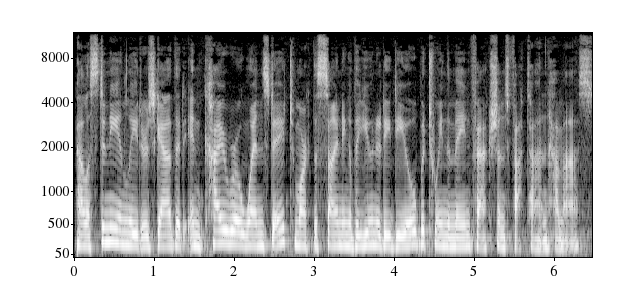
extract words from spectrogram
Palestinian leaders gathered in Cairo Wednesday to mark the signing of a unity deal between the main factions Fatah and Hamas.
